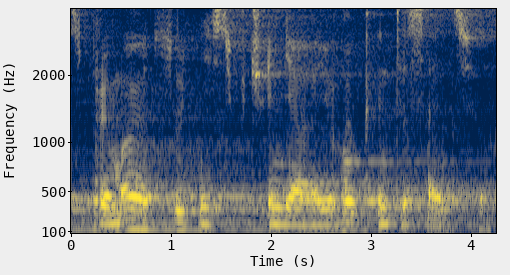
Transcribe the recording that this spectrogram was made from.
сприймають сутність вчення, його квінтесенцію.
